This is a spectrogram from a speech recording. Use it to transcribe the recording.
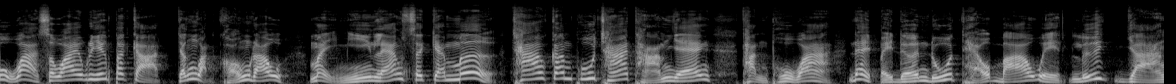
ผู้ว่าสวายเรียงประกาศจังหวัดของเรา ไม่มีแล้วสแกมเมอร์ชาวกัมพูชาถามแยง้ง ท่านผู้ว่าได้ไปเดินดูแถวบาเวตหรืออย่าง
